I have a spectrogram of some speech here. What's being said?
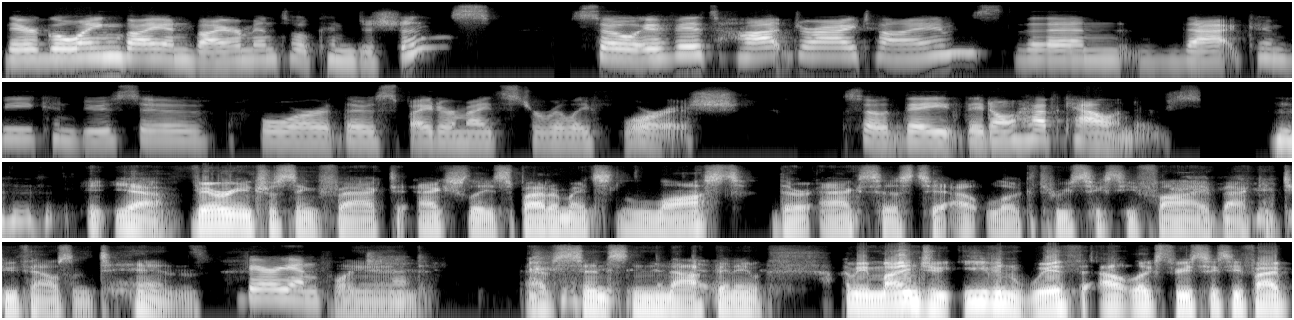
they're going by environmental conditions. So if it's hot, dry times, then that can be conducive for those spider mites to really flourish. So they they don't have calendars. yeah, very interesting fact. Actually, spider mites lost their access to Outlook 365 back in 2010. Very unfortunate. Have since not been able. I mean, mind you, even with Outlook 365,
